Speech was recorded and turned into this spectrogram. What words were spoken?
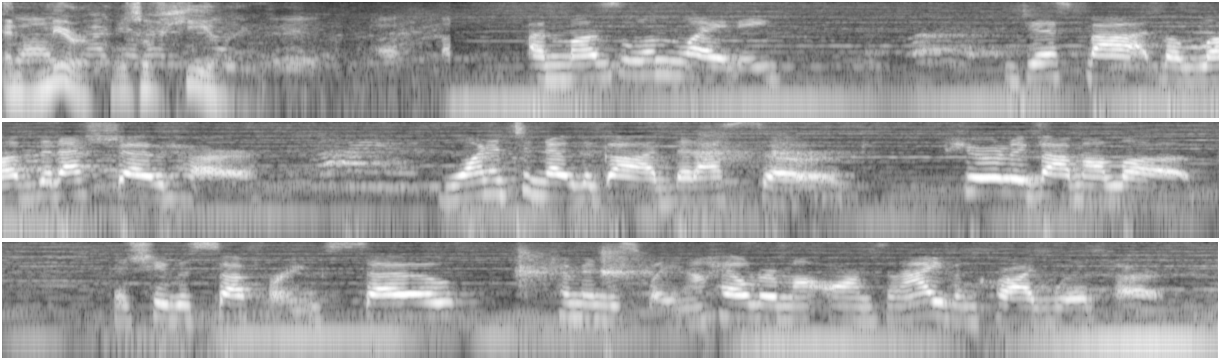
and miracles of healing. A Muslim lady, just by the love that I showed her, wanted to know the God that I served purely by my love because she was suffering so tremendously. And I held her in my arms and I even cried with her.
